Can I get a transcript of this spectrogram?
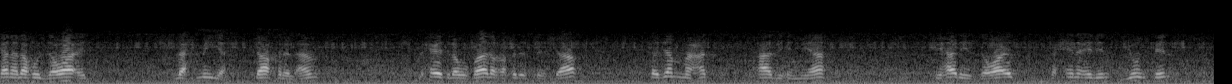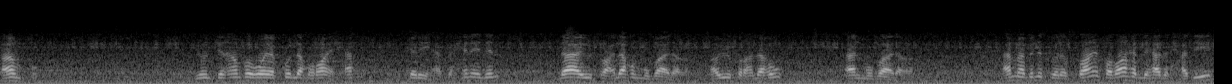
كان له زوائد لحمية داخل الأنف بحيث لو بالغ في الاستنشاق تجمعت هذه المياه في هذه الزوائد فحينئذ ينتن أنفه. ينتن أنفه ويكون له رائحة كريهة. فحينئذ لا يشرع له المبالغة أو يكره له المبالغة. أما بالنسبة للصائم فظاهر لهذا الحديث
